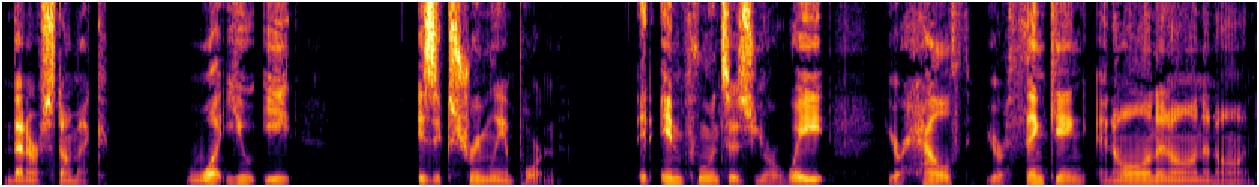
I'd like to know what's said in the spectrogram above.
than our stomach. What you eat is extremely important. It influences your weight, your health, your thinking, and on and on and on.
